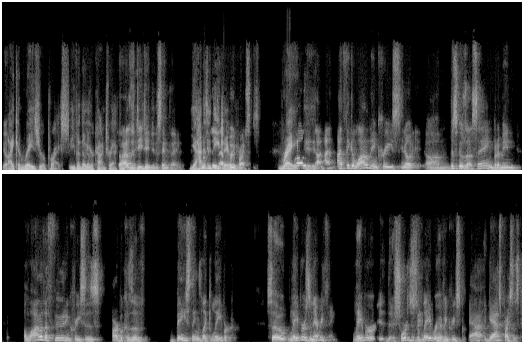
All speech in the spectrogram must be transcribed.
yep. I can raise your price, even though your contract. So how does the DJ do the same thing? Yeah, how does the DJ food prices? Right. Well, it, I, I, think a lot of the increase, you know, um, this goes without saying, but I mean, a lot of the food increases are because of base things like labor. So labor is in everything. Labor, the shortages of labor have increased gas prices.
